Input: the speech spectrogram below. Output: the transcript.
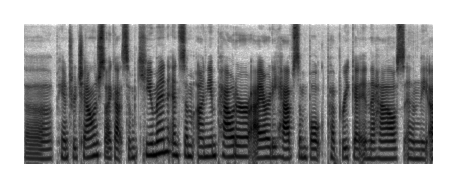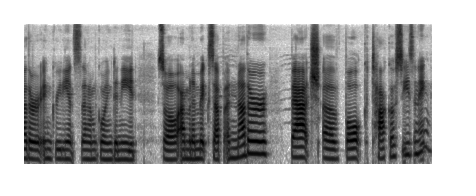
the pantry challenge. So I got some cumin and some onion powder. I already have some bulk paprika in the house and the other ingredients that I'm going to need. So I'm going to mix up another batch of bulk taco seasoning.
